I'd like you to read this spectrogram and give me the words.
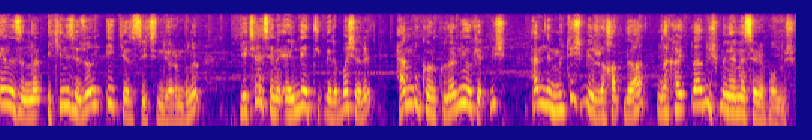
En azından ikinci sezonun ilk yarısı için diyorum bunu. Geçen sene elde ettikleri başarı hem bu korkularını yok etmiş hem de müthiş bir rahatlığa, lakaytlığa düşmelerine sebep olmuş.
